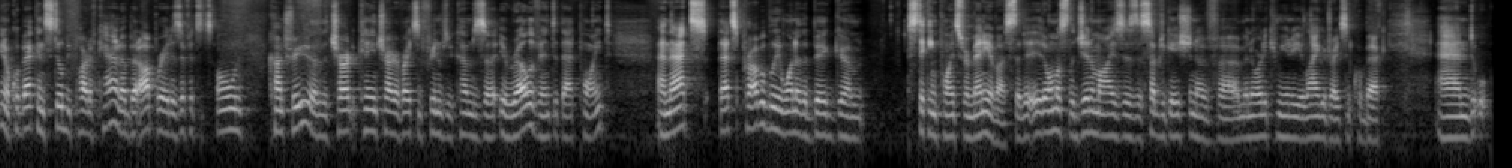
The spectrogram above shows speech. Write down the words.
you know, Quebec can still be part of Canada but operate as if it's its own country. Uh, the Canadian Charter of Rights and Freedoms becomes uh, irrelevant at that point, and that's that's probably one of the big um, sticking points for many of us. That it, almost legitimizes the subjugation of uh, minority community language rights in Quebec, and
